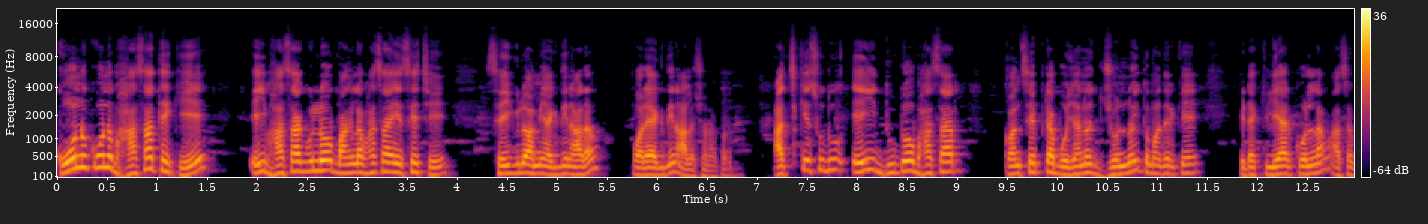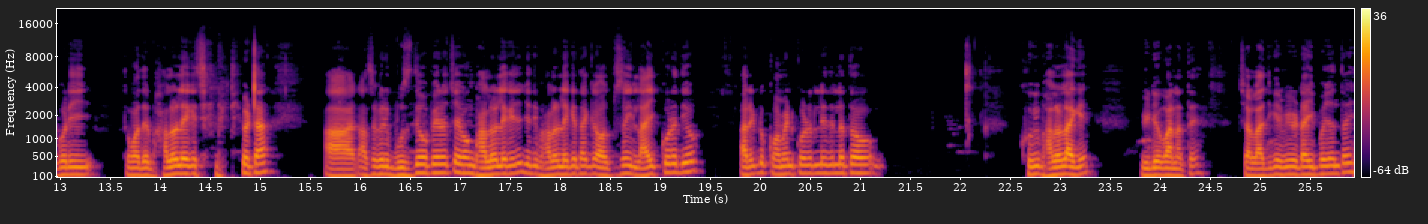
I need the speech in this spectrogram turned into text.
কোন কোন ভাষা থেকে এই ভাষাগুলো, বাংলা ভাষায় এসেছে, সেইগুলো আমি একদিন আরও, পরে একদিন আলোচনা করব। আজকে শুধু এই দুটো ভাষার কনসেপ্টটা বোঝানোর জন্যই তোমাদেরকে এটা ক্লিয়ার করলাম। আশা করি তোমাদের ভালো লেগেছে ভিডিওটা। আর আশা করি বুঝতেও পেরেছ এবং ভালো লেগেছে। যদি ভালো লেগে থাকে অবশ্যই লাইক করে দিও। আর একটু কমেন্ট করে দিলে তো খুবই ভালো লাগে ভিডিও বানাতে। চলো আজকের ভিডিওটা এই পর্যন্তই।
